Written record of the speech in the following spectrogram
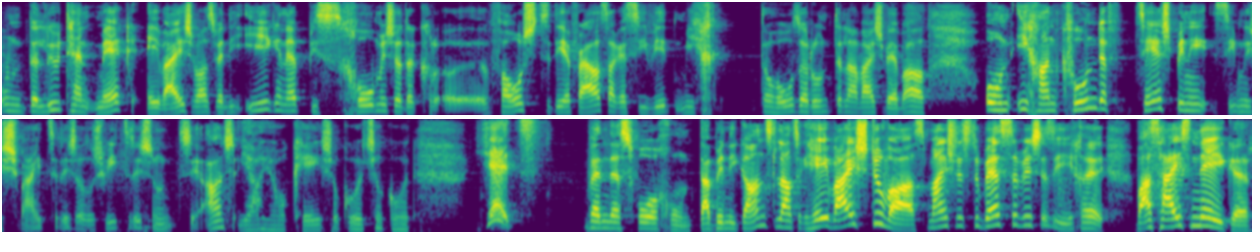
und die Leute haben gemerkt, ey, du was, wenn ich irgendetwas komisch oder äh, falsch zu dieser Frau sage, sie wird mich die Hose runterlassen, weißt du, verbal. Und ich habe gefunden, zuerst bin ich ziemlich schweizerisch, also schweizerisch und ja, ja, okay, schon gut, schon gut. Jetzt, wenn das vorkommt, da bin ich ganz lang sage, hey, weißt du was? Meinst du, dass du besser bist als ich? Hey, was heißt Neger?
